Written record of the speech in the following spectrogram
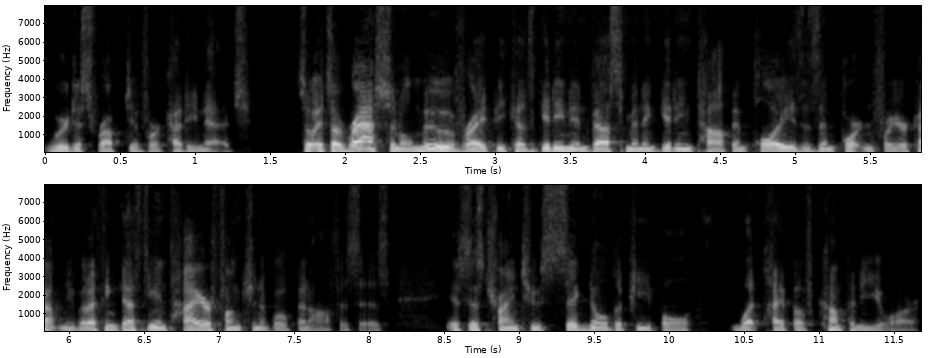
we're disruptive, we're cutting edge. So it's a rational move, right? Because getting investment and getting top employees is important for your company. But I think that's the entire function of open offices. It's just trying to signal to people what type of company you are.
